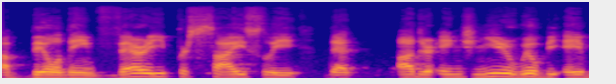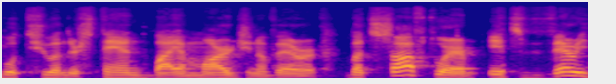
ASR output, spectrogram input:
a building very precisely that other engineer will be able to understand by a margin of error. But software it's very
